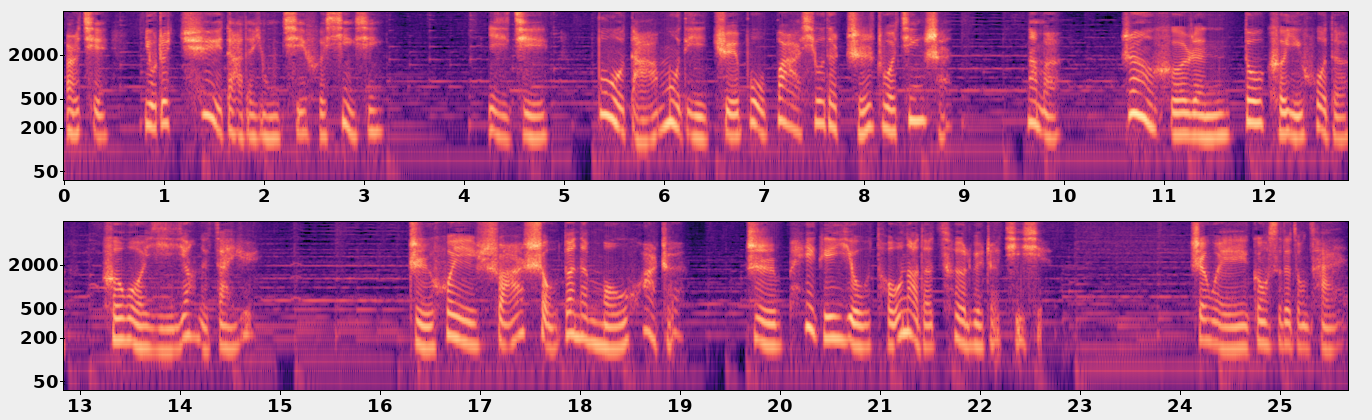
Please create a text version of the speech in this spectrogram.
而且有着巨大的勇气和信心，以及不达目的绝不罢休的执着精神，那么任何人都可以获得和我一样的赞誉。只会耍手段的谋划者，只配给有头脑的策略者提携。身为公司的总裁，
